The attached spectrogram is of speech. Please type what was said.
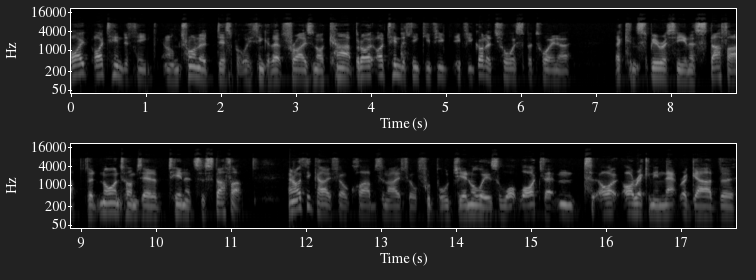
I, I tend to think, and I'm trying to desperately think of that phrase, and I can't. But I, I tend to think if you if you've got a choice between a, a conspiracy and a stuff up, that nine times out of ten it's a stuff up. And I think AFL clubs and AFL football generally is a lot like that. And I, I reckon in that regard, the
